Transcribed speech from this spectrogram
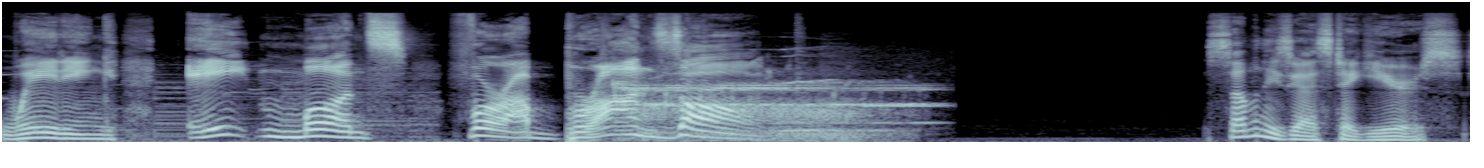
waiting eight months for a Bronzong. Some of these guys take years.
